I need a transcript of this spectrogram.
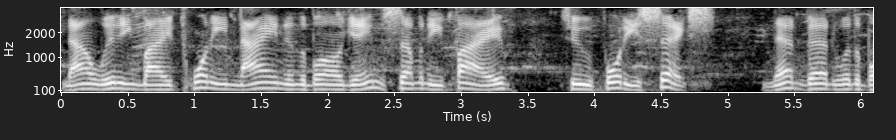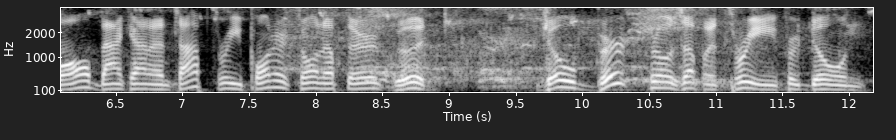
now leading by 29 in the ball game, 75 to 46. Nedved with the ball, back out on top. Three pointer thrown up there. Good. Joe Burt throws up a three for Doane.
